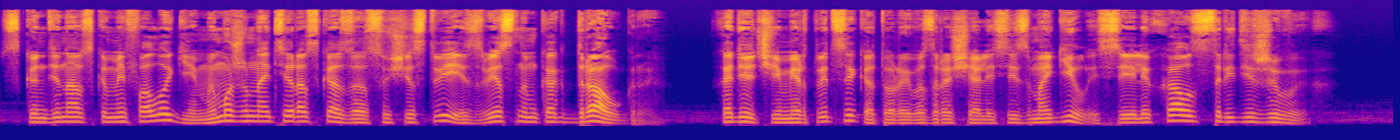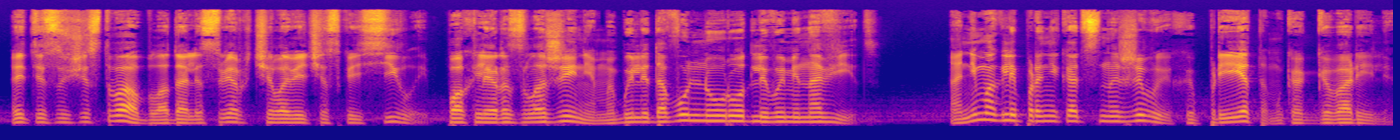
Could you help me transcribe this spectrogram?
В скандинавской мифологии мы можем найти рассказы о существе, известном как драугры – Ходячие мертвецы, которые возвращались из могил и сеяли хаос среди живых. Эти существа обладали сверхчеловеческой силой, пахли разложением и были довольно уродливыми на вид. Они могли проникать в сны живых и при этом, как говорили,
